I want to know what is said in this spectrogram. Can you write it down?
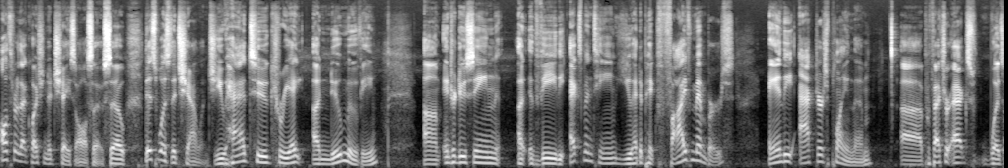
I'll throw that question to Chase also. So this was the challenge. You had to create a new movie, um, introducing uh, the the X Men team. You had to pick five members and the actors playing them. Uh, Professor X was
